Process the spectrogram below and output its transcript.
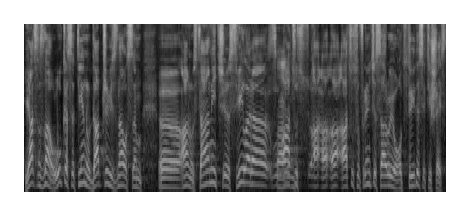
Ja sam znao Lukasa Tijenu Dapčević, znao sam e, Anu Stanić, Svilara. Acu, a, a, Acu Sufrinića Saruju od 36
